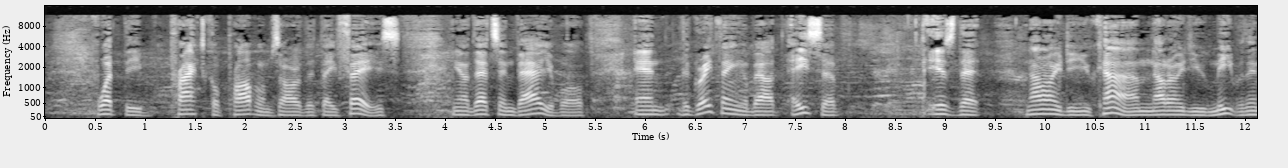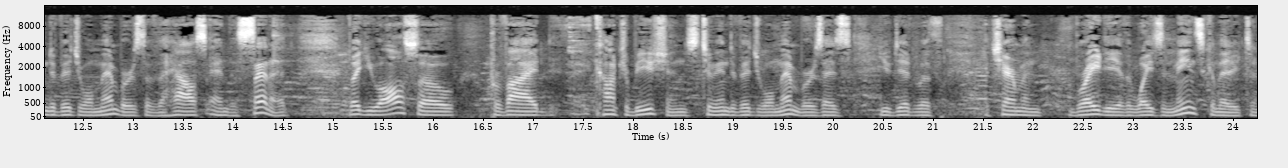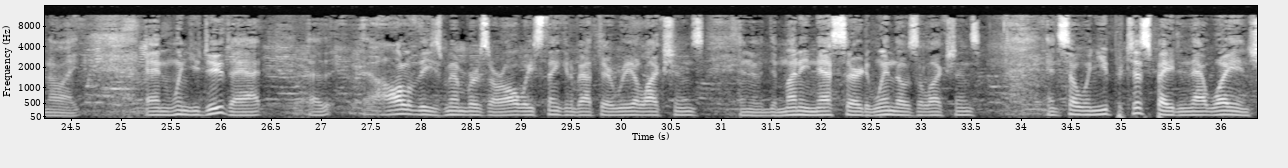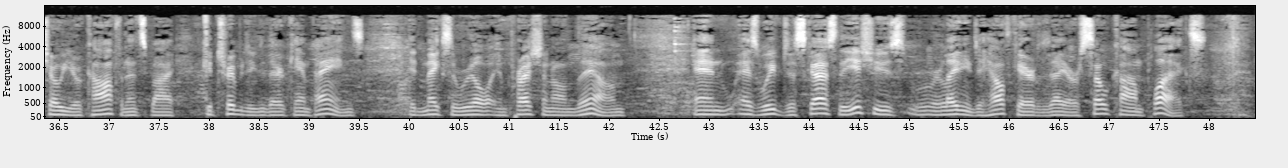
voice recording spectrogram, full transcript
what the practical problems are that they face. You know, that's invaluable. And the great thing about ASIPP is that not only do you come, not only do you meet with individual members of the House and the Senate, but you also provide contributions to individual members, as you did with Chairman Brady of the Ways and Means Committee tonight. And when you do that, uh, all of these members are always thinking about their re-elections and the money necessary to win those elections. And so when you participate in that way and show your confidence by contributing to their campaigns, it makes a real impression on them. And as we've discussed, the issues relating to healthcare today are so complex.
